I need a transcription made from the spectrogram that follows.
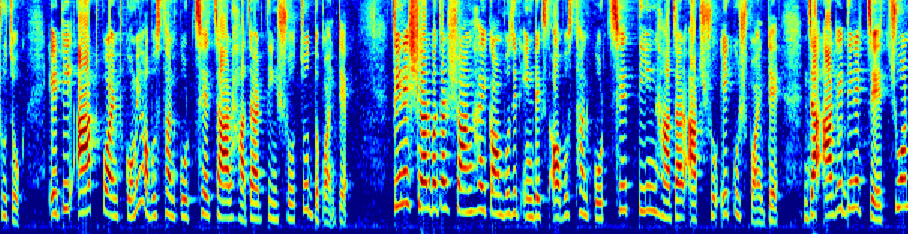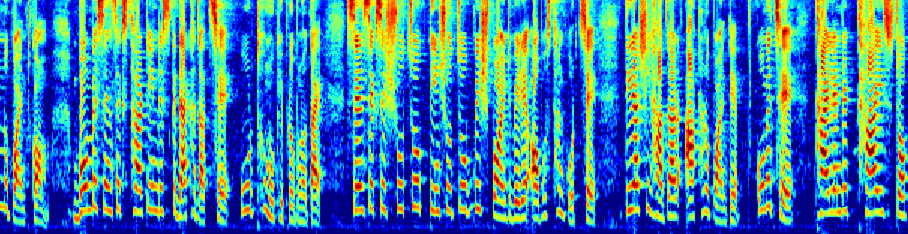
সূচক। এটি আট পয়েন্ট কমে অবস্থান করছে চার হাজার তিনশো চোদ্দ পয়েন্টে। চীনের শেয়ার বাজার সাংহাই কম্পোজিট ইন্ডেক্স অবস্থান করছে তিন হাজার আটশো একুশ পয়েন্টে, যা আগের দিনের চেয়ে চুয়ান্ন পয়েন্ট কম। বোম্বে সেন্সেক্স থার্টি ইন্ডেক্সকে দেখা যাচ্ছে ঊর্ধ্বমুখী প্রবণতায়। সেন্সেক্সের সূচক তিনশো চব্বিশ পয়েন্ট বেড়ে অবস্থান করছে তিরাশি হাজার আঠারো পয়েন্টে, কমেছে থাইল্যান্ডের থাই স্টক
